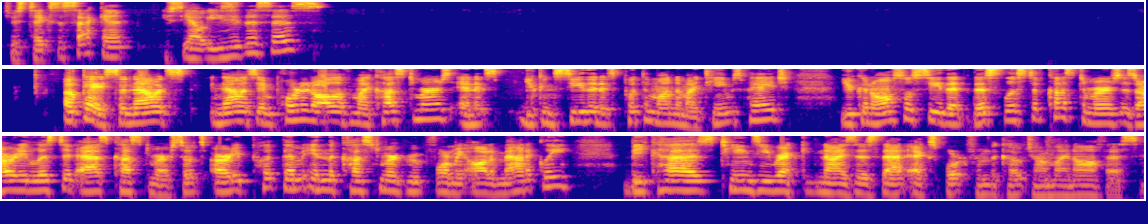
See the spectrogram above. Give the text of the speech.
Just takes a second. You see how easy this is? Okay, so now it's now it's imported all of my customers and it's you can see that it's put them onto my Teams page. You can also see that this list of customers is already listed as customer. So it's already put them in the customer group for me automatically because Teamzy recognizes that export from the Coach Online Office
